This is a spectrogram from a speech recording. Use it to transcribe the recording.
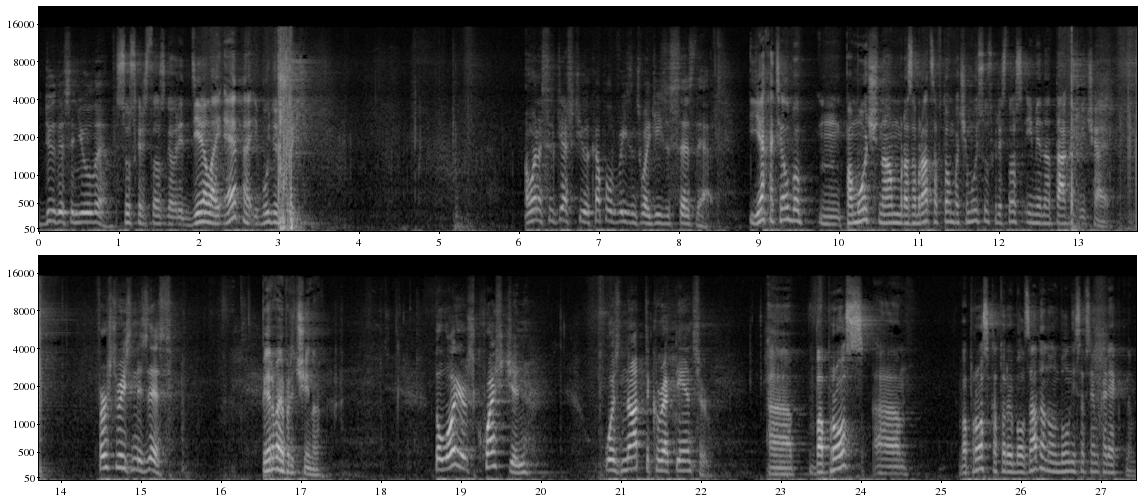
Do this and you will live. Иисус Христос говорит, делай это и будешь жить. I want to suggest to you a couple of reasons why Jesus says that. И Я хотел бы помочь нам разобраться в том, почему Иисус Христос именно так отвечает. First reason is this Первая причина. The lawyer's question was not the correct answer. А, Вопрос, а, вопрос, который был задан, он был не совсем корректным.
